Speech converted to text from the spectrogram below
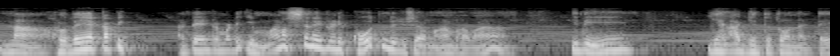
నా హృదయ కపి అంటే ఏంటంటే ఈ మనస్సు అనేటువంటి కోతుంది చూసావా మహానుభావ ఇది ఎలా గెంతుతోందంటే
